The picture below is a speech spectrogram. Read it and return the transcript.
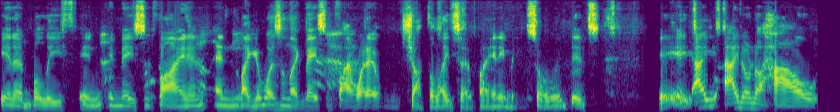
in a belief in, in Mason Fine. And, and like, it wasn't like Mason Fine went out and shot the lights out by any means. So it, it's, I, I don't know how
